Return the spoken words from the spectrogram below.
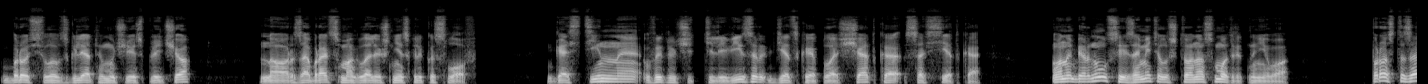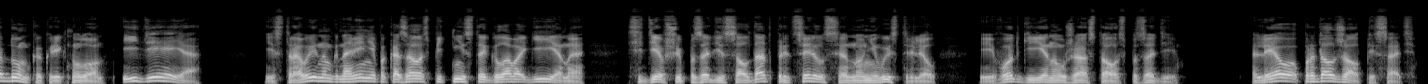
бросила взгляд ему через плечо, но разобрать смогла лишь несколько слов. Гостиная, выключить телевизор, детская площадка, соседка. Он обернулся и заметил, что она смотрит на него. «Просто задумка!» — крикнул он. «Идея!» Из травы на мгновение показалась пятнистая голова гиены. Сидевший позади солдат прицелился, но не выстрелил, и вот гиена уже осталась позади. Лео продолжал писать.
